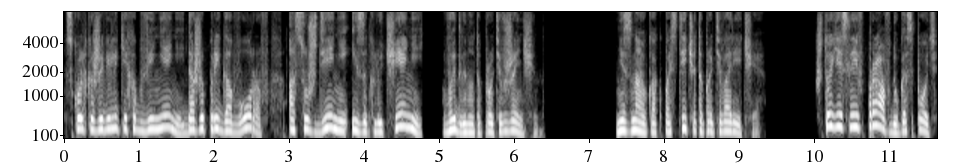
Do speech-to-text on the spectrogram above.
сколько же великих обвинений, даже приговоров, осуждений и заключений выдвинуто против женщин. Не знаю, как постичь это противоречие. Что если и вправду, Господь,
